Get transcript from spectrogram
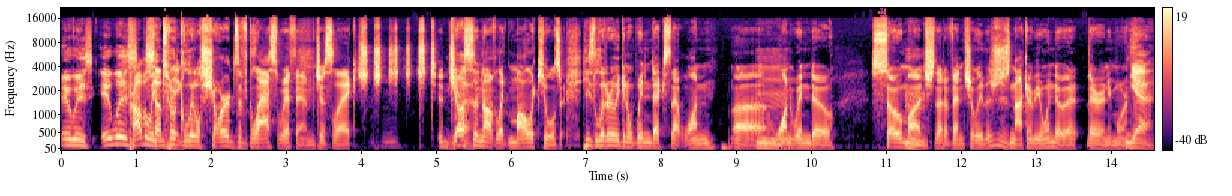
it was. It was Probably something. took little shards of glass with him, just like just Yeah. enough, like molecules. He's literally gonna Windex that one uh, Hmm. one window so much that eventually there's just not gonna be a window there, anymore. Yeah,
